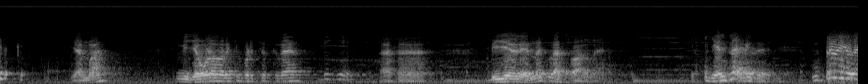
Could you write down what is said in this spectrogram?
இருக்கு. ஏமா நீ எவ்வளவு வரைக்கும் படிச்சிருக்கிற? பிஏ பிஏல என்ன கிளாஸ் வாங்கின? என்ன இது? இன்டர்வியூல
